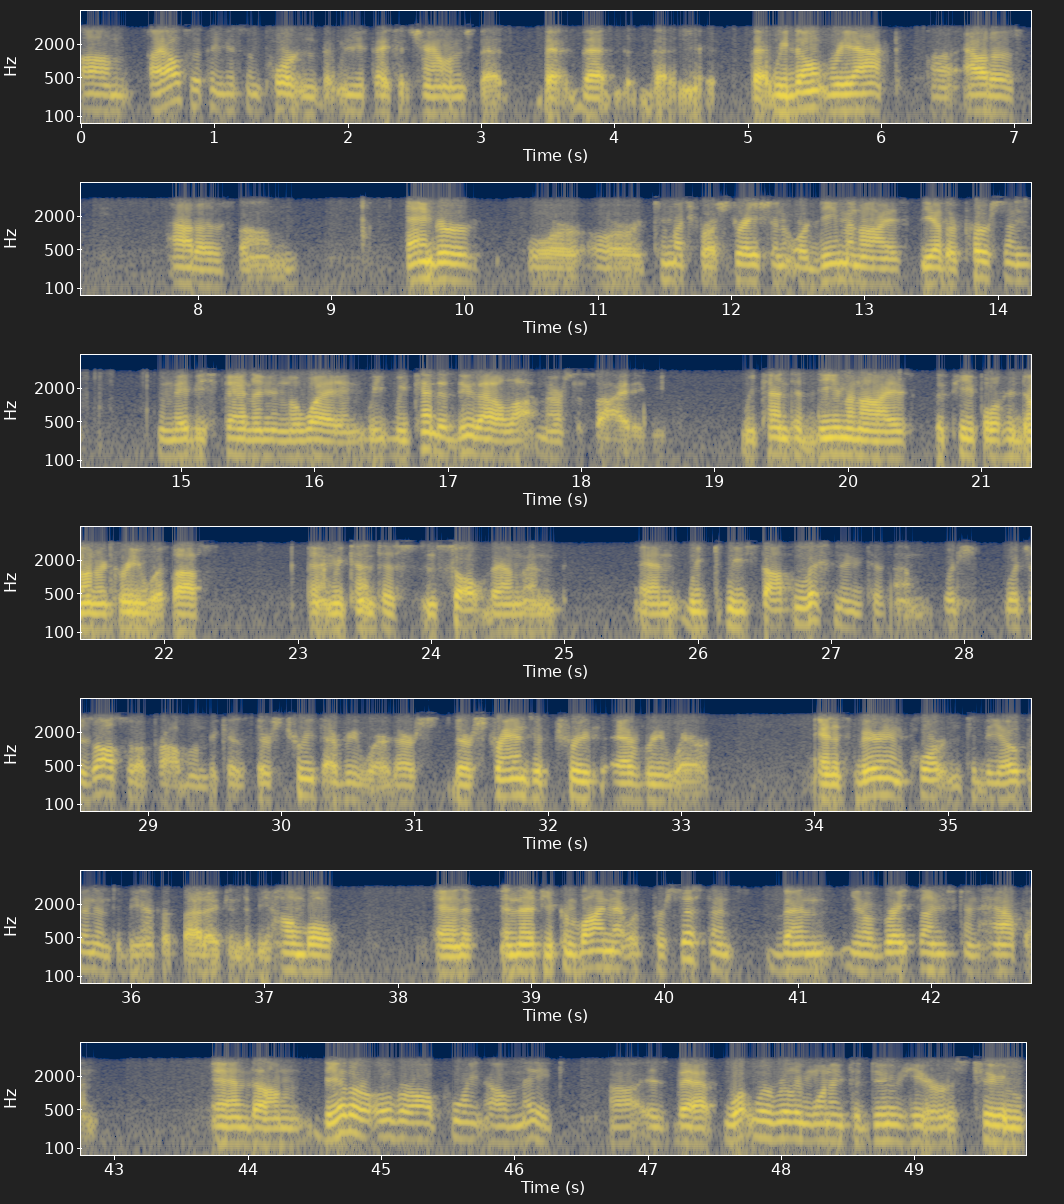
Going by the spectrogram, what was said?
um, I also think it's important that when you face a challenge that that that that, that we don't react uh, out of out of um, anger or or too much frustration or demonize the other person who may be standing in the way. And we, we tend to do that a lot in our society. We, we tend to demonize the people who don't agree with us, and we tend to insult them, and and we we stop listening to them, which which is also a problem because there's truth everywhere. There's there's strands of truth everywhere, and it's very important to be open and to be empathetic and to be humble and if, and if you combine that with persistence, then you know great things can happen. And um, the other overall point I'll make uh, is that what we're really wanting to do here is to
